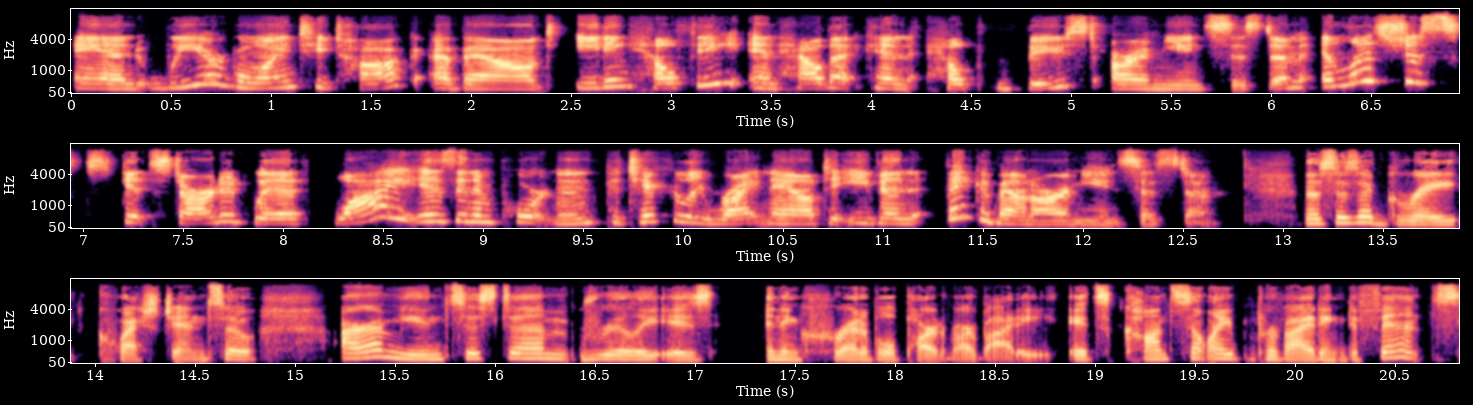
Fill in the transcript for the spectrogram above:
And we are going to talk about eating healthy and how that can help boost our immune system. And let's just get started with why is it important, particularly right now, to even think about our immune system? This is a great question. So, our immune system really is an incredible part of our body. It's constantly providing defense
